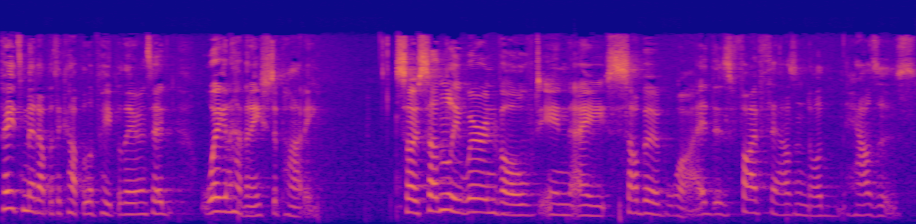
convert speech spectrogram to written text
Pete's met up with a couple of people there and said, We're going to have an Easter party. So suddenly we're involved in a suburb wide, there's 5,000 odd houses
